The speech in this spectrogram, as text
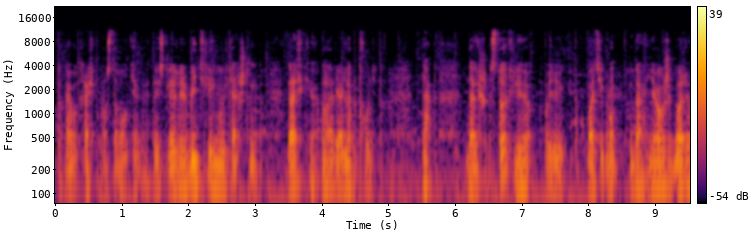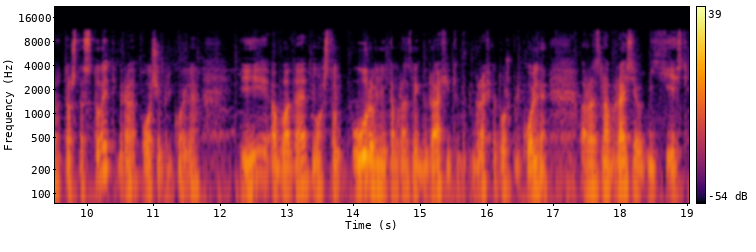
Такая вот графика просто обалденная. То есть для любителей мультяшной графики она реально подходит. Так, дальше. Стоит ли покупать игру? Да, я уже говорил то, что стоит. Игра очень прикольная и обладает множеством уровней, там разные графики, графика тоже прикольная, разнообразие есть.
